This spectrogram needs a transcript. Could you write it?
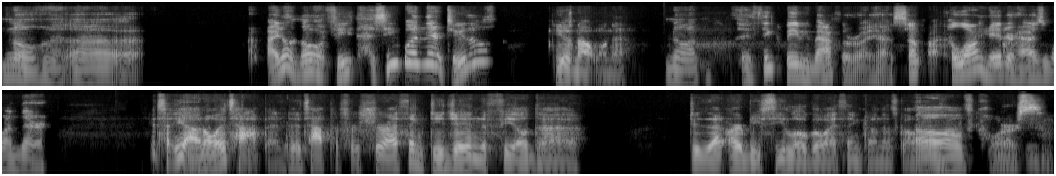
no. Uh, I don't know if he has he won there too though. He has not won there. No, I think maybe McIlroy has. Some a long hitter has one there. It's yeah, no, it's happened. It's happened for sure. I think DJ in the field uh do that RBC logo, I think, on his golf. Oh, of course, of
